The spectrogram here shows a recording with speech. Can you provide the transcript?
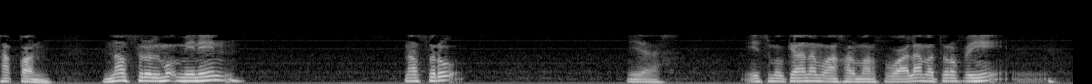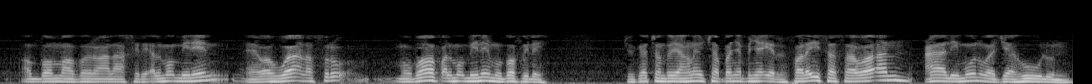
حقا. نصر المؤمنين. نصر يا اسم كان مؤخر مرفوع علامة رفعه الضمة ظهر على آخره. المؤمنين وهو نصر مضاف المؤمنين مضاف إليه. Juga contoh yang lain ucapannya penyair. Falaisa sawaan alimun wa jahulun.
